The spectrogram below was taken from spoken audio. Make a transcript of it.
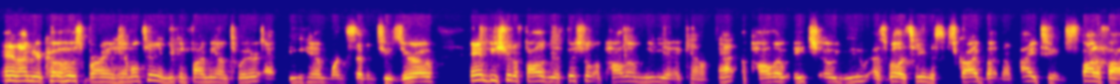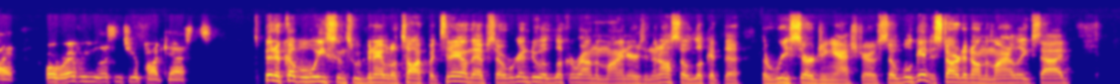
And I'm your co-host Brian Hamilton, and you can find me on Twitter at bham1720. And be sure to follow the official Apollo Media account at Apollo HOU, as well as hitting the subscribe button on iTunes, Spotify, or wherever you listen to your podcasts. It's been a couple weeks since we've been able to talk, but today on the episode, we're going to do a look around the minors and then also look at the, the resurging Astros. So we'll get it started on the minor league side.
